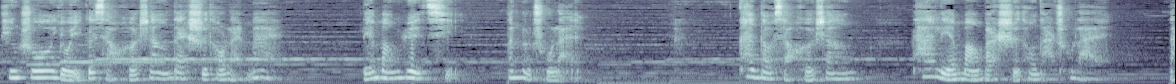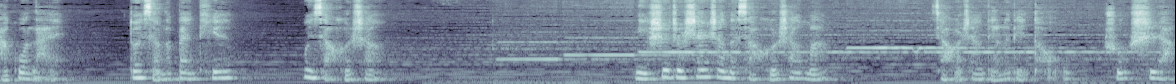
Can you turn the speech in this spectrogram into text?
听说有一个小和尚带石头来卖，连忙跃起，奔了出来。看到小和尚，他连忙把石头拿出来，拿过来，端详了半天，问小和尚：“你是这山上的小和尚吗？”小和尚点了点头，说：“是啊，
